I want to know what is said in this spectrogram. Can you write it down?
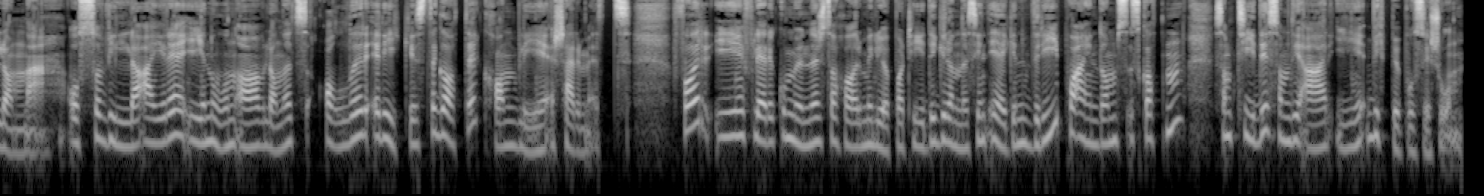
landet. Også villaeiere i noen av landets aller rikeste gater kan bli skjermet. For i flere kommuner så har Miljøpartiet De Grønne sin egen vri på eiendomsskatten, samtidig som de er i vippeposisjon.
